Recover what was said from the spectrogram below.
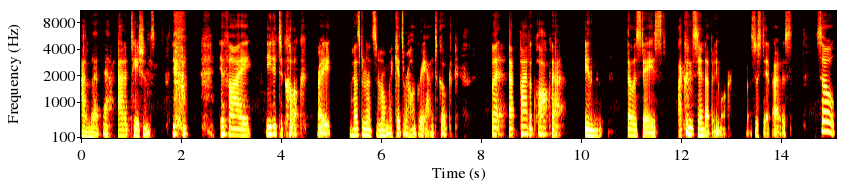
adapt- adaptations. if I needed to cook, right? My husband to know my kids were hungry. I had to cook. But at five o'clock that in those days, I couldn't stand up anymore. That's just it. I was so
